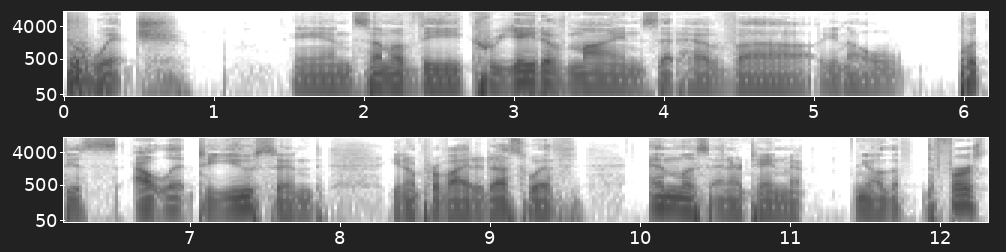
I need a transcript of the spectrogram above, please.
Twitch and some of the creative minds that have, uh, you know, put this outlet to use and, you know, provided us with endless entertainment. You know, the, the first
